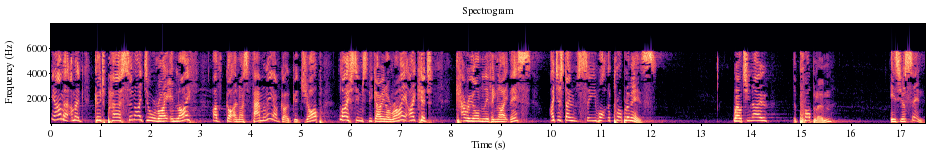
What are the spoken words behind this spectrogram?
You know, I'm a, I'm a good person. I do all right in life. I've got a nice family. I've got a good job. Life seems to be going all right. I could carry on living like this. I just don't see what the problem is. Well, do you know, the problem is your sin.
